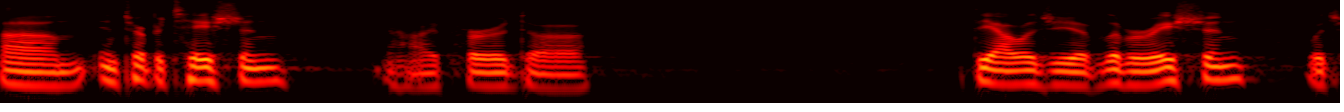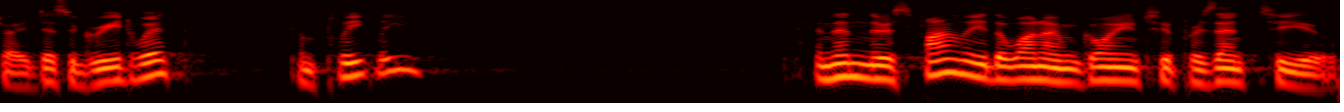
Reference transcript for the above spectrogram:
um, interpretation. I've heard uh, theology of liberation, which I disagreed with completely. And then there's finally the one I'm going to present to you,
